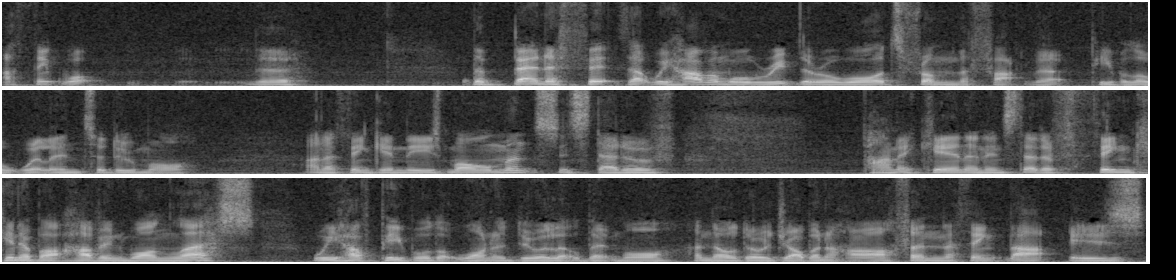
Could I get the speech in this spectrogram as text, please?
I think what the the benefit that we have, and we'll reap the rewards from the fact that people are willing to do more. And I think in these moments, instead of panicking and instead of thinking about having one less, we have people that want to do a little bit more and they'll do a job and a half. And I think that is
